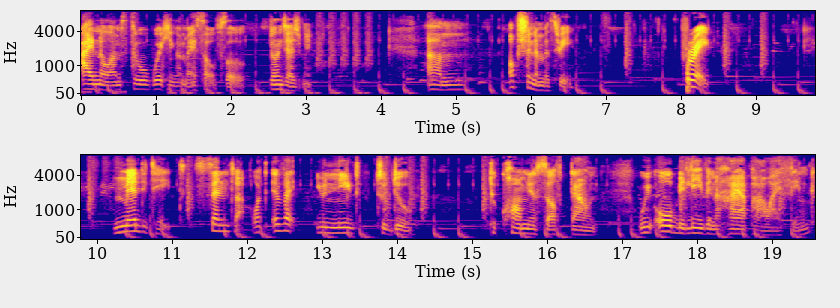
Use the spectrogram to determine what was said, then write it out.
i know i'm still working on myself so don't judge me um, option number three pray, meditate, center, whatever you need to do to calm yourself down. We all believe in a higher power, I think.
